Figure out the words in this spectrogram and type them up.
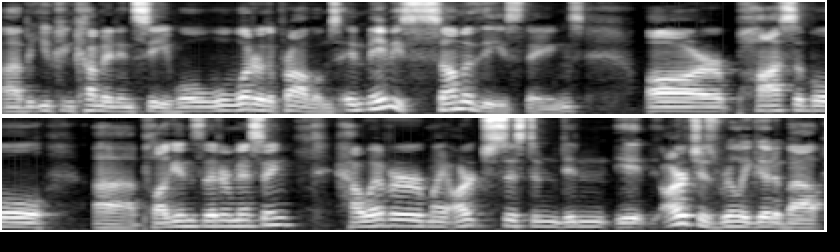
Uh, but you can come in and see well, what are the problems? And maybe some of these things are possible uh, plugins that are missing. However my arch system didn't it, arch is really good about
